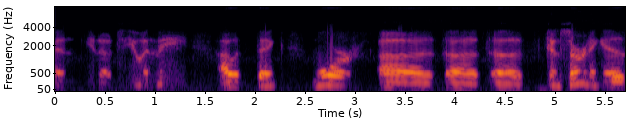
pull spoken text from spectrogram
and you know, to you and me, I would think more uh, uh, uh, concerning is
